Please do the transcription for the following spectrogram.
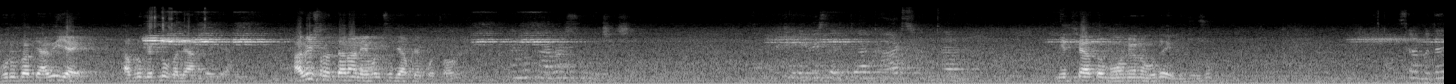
ગુરુ પ્રત્યે આવી જાય આપણું કેટલું કલ્યાણ થઈ જાય આવી શ્રદ્ધાના લેવલ સુધી આપણે પહોંચવાનું. છે મિથ્યા તો મોહનીઓનો ઉદય બીજું શું? બધા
